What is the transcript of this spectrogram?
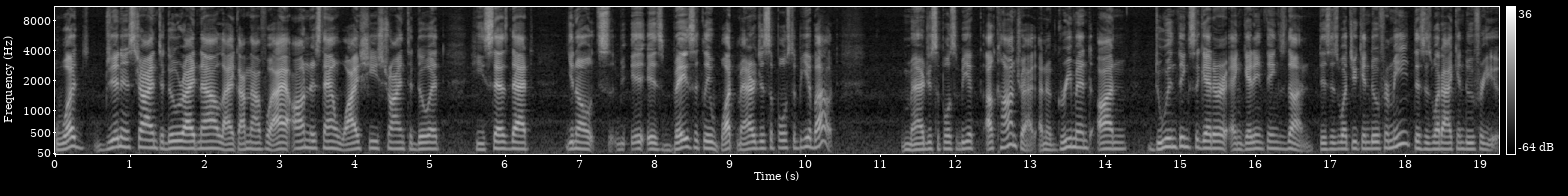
what Jin is trying to do right now like i'm not for, i understand why she's trying to do it. He says that you know, it is basically what marriage is supposed to be about. Marriage is supposed to be a, a, contract, an agreement on doing things together and getting things done. This is what you can do for me. This is what I can do for you.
